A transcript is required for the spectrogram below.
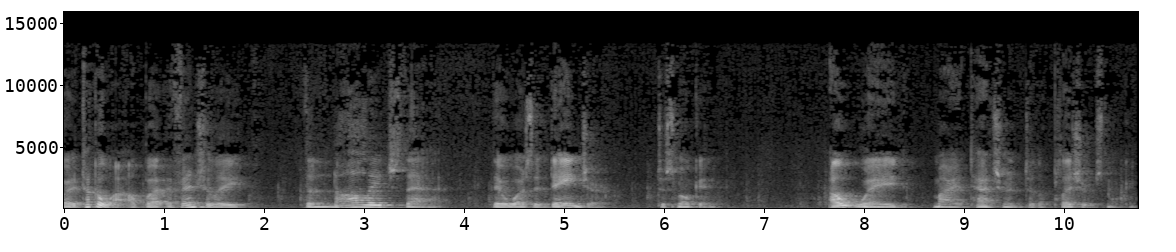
Well, it took a while, but eventually the knowledge that there was a danger to smoking outweighed my attachment to the pleasure of smoking.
